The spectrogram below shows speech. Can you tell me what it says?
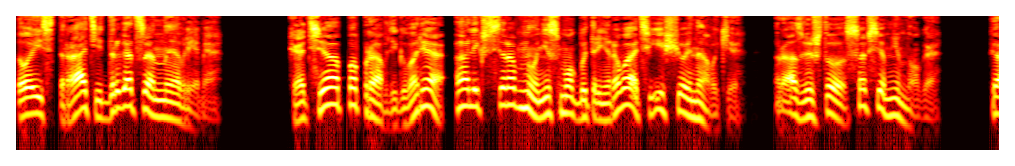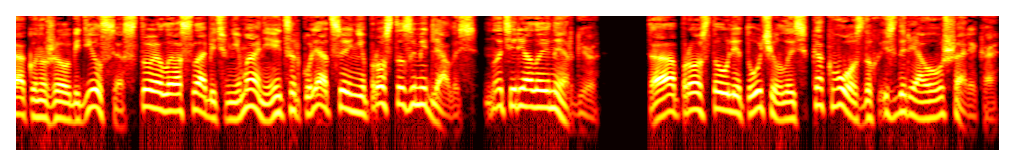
то есть тратить драгоценное время. Хотя, по правде говоря, Алекс все равно не смог бы тренировать еще и навыки. Разве что совсем немного. Как он уже убедился, стоило ослабить внимание, и циркуляция не просто замедлялась, но теряла энергию. Та просто улетучивалась, как воздух из дырявого шарика.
